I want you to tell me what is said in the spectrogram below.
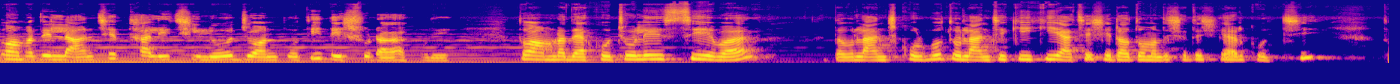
তো আমাদের লাঞ্চের থালি ছিল জনপতি দেড়শো টাকা করে। তো আমরা দেখো চলে এসেছি এবার। তো লাঞ্চ করব। তো লাঞ্চে কি কি আছে সেটাও তোমাদের সাথে শেয়ার করছি। তো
